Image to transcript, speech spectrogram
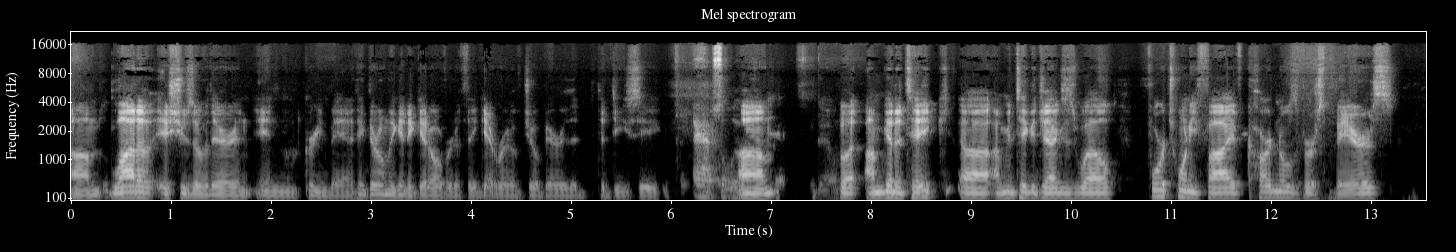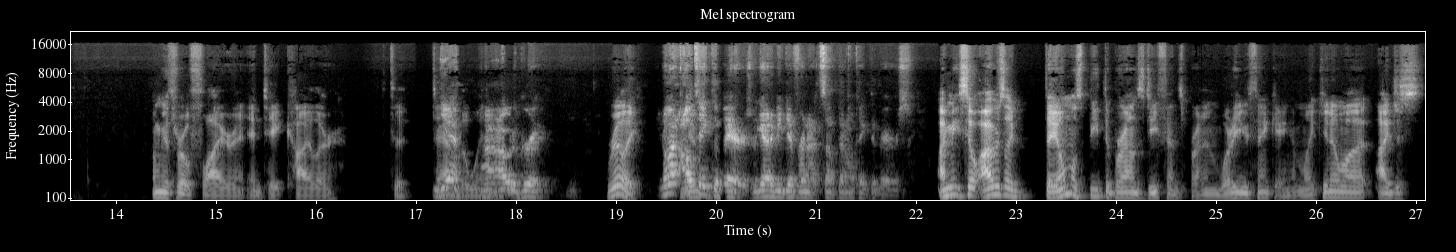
Um, a lot of issues over there in, in Green Bay. I think they're only going to get over it if they get rid of Joe Barry, the, the DC. Absolutely. Um, but I'm going to take uh, I'm going to take the Jags as well. 425 Cardinals versus Bears. I'm going to throw a flyer and take Kyler to, to yeah, have the win. I would agree. Really? You know what? I'll yeah. take the Bears. We got to be different on something. I'll take the Bears. I mean, so I was like, they almost beat the Browns defense, Brennan. What are you thinking? I'm like, you know what? I just,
